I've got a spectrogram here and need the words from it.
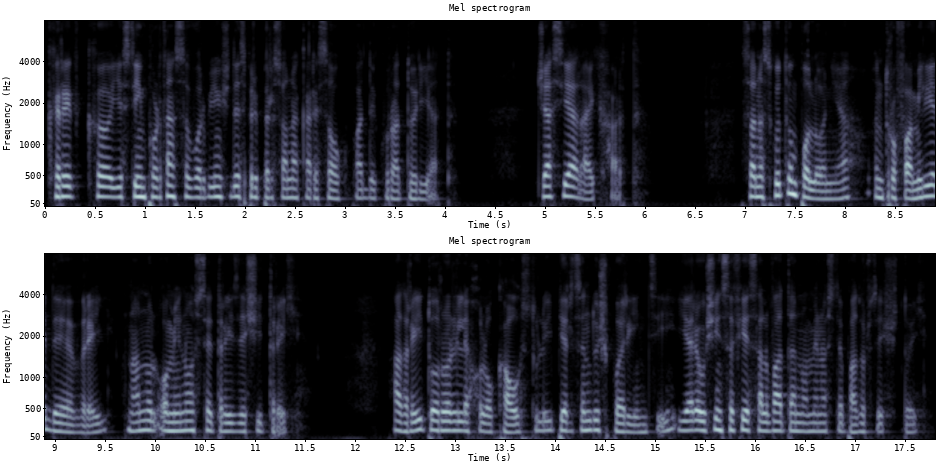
cred că este important să vorbim și despre persoana care s-a ocupat de curatoriat. Jasia Reichardt S-a născut în Polonia, într-o familie de evrei, în anul 1933. A trăit ororile Holocaustului, pierzându-și părinții, iar reușind să fie salvată în 1942.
